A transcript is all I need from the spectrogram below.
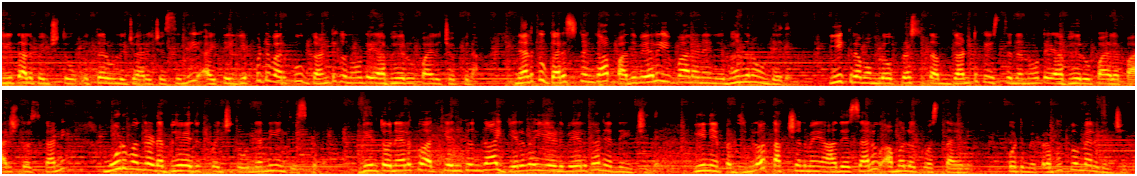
జీతాలు పెంచుతూ ఉత్తర్వులు జారీ చేసింది. అయితే ఇప్పటి వరకు గంటకు నూట యాభై రూపాయలు చొప్పున నెలకు గరిష్టంగా పదివేలు ఇవ్వాలనే నిబంధన ఉండేది. ఈ క్రమంలో ప్రస్తుతం గంటకు ఇస్తున్న నూట యాభై రూపాయల పారితోషికాన్ని మూడు వందల డెబ్బై ఐదుకు పెంచుతూ నిర్ణయం తీసుకుంది. దీంతో నెలకు అత్యధికంగా ఇరవై ఏడు వేలుగా నిర్ణయించింది. ఈ నేపథ్యంలో తక్షణమే ఆదేశాలు అమలులోకి వస్తాయని కూటమి ప్రభుత్వం వెల్లడించింది.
